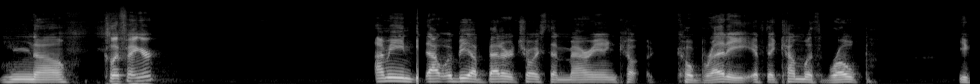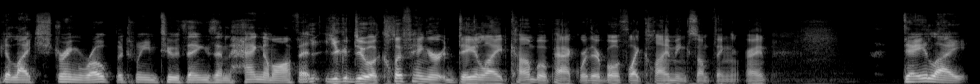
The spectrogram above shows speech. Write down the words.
No. Cliffhanger. I mean, that would be a better choice than Marion Co- Cobretti. If they come with rope, you could like string rope between two things and hang them off it. You could do a cliffhanger daylight combo pack where they're both like climbing something, right? Daylight.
